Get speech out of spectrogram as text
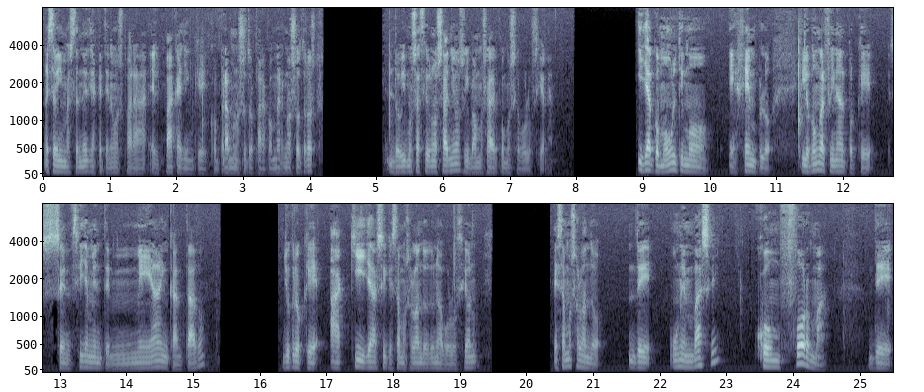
estas mismas tendencias que tenemos para el packaging que compramos nosotros para comer nosotros, lo vimos hace unos años y vamos a ver cómo se evoluciona. Y ya como último ejemplo, y lo pongo al final porque sencillamente me ha encantado, yo creo que aquí ya sí que estamos hablando de una evolución, estamos hablando de un envase con forma de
